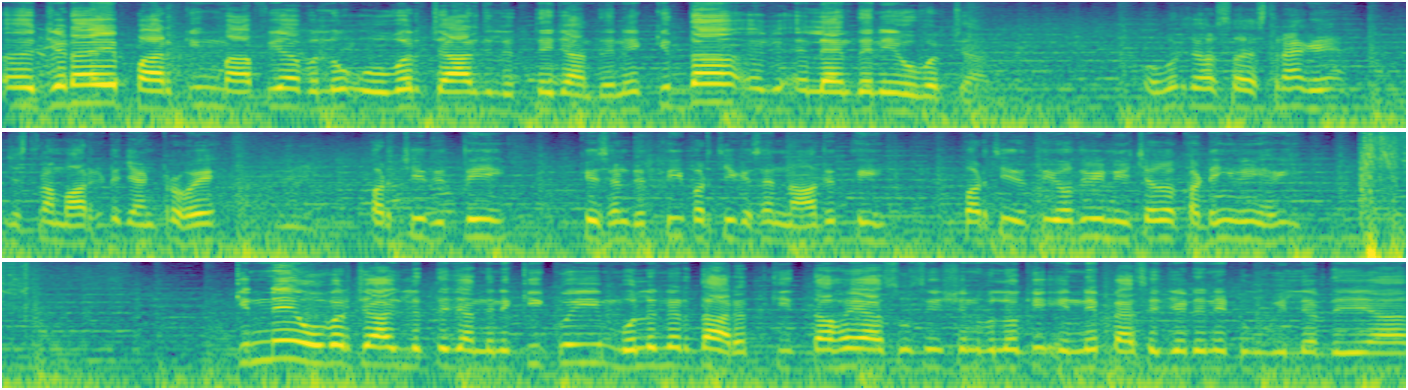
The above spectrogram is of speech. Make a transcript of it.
ਜਿਹੜਾ ਇਹ ਪਾਰਕਿੰਗ ਮਾਫੀਆ ਵੱਲੋਂ ਓਵਰ ਚਾਰਜ ਲਿੱਤੇ ਜਾਂਦੇ ਨੇ ਕਿੱਦਾਂ ਲੈਂਦੇ ਨੇ ਓਵਰ ਚਾਰਜ ਓਵਰਚਾਰਜ ਇਸ ਤਰ੍ਹਾਂ ਗਏ ਜਿਸ ਤਰ੍ਹਾਂ ਮਾਰਕੀਟ 'ਚ ਐਂਟਰ ਹੋਏ ਪਰਚੀ ਦਿੱਤੀ ਕਿਸੇ ਨੇ ਦਿੱਤੀ ਪਰਚੀ ਕਿਸੇ ਨੇ ਨਾ ਦਿੱਤੀ ਪਰਚੀ ਦਿੱਤੀ ਉਹਦੀ ਵੀ ਨੀਚੇ ਤੋਂ ਕਟਿੰਗ ਨਹੀਂ ਹੈਗੀ। ਕਿੰਨੇ ਓਵਰ ਚਾਰਜ ਲਿੱਤੇ ਜਾਂਦੇ ਨੇ? ਕੀ ਕੋਈ ਮੁੱਲ ਨਿਰਧਾਰਿਤ ਕੀਤਾ ਹੋਇਆ ਐਸੋਸੀਏਸ਼ਨ ਵੱਲੋਂ ਕਿ ਇੰਨੇ ਪੈਸੇ ਜਿਹੜੇ ਨੇ 2 ਵੀਲਰ ਦੇ ਜਾਂ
